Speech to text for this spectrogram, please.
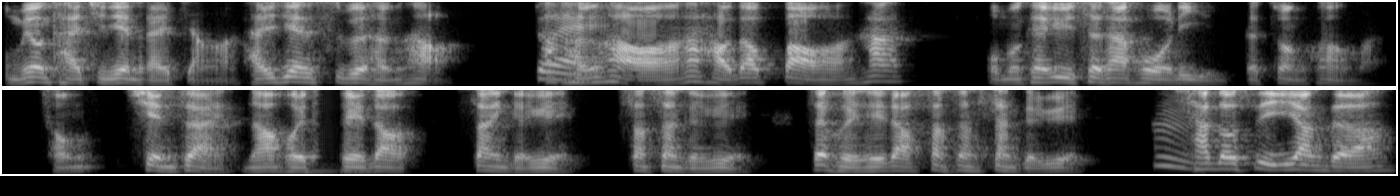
我们用台积电来讲啊，台积电是不是很好？它很好啊，它好到爆啊！它我们可以预测它获利的状况嘛？从现在，然后回推到上一个月、上上个月，再回推到上上上个月，嗯，它都是一样的啊，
